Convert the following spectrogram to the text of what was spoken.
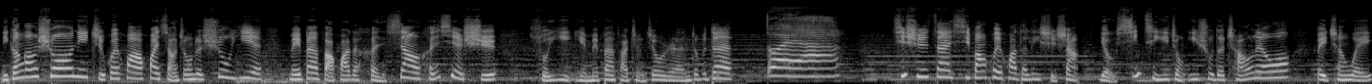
你刚刚说你只会画幻想中的树叶，没办法画的很像、很写实，所以也没办法拯救人，对不对？对啊。其实，在西方绘画的历史上，有兴起一种艺术的潮流哦，被称为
